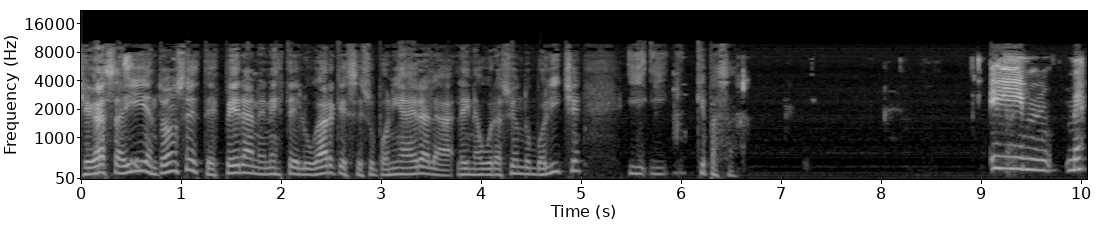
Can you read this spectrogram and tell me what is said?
Llegás ahí, entonces, te esperan en este lugar que se suponía era la, inauguración de un boliche. ¿Y, qué pasa? Y me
